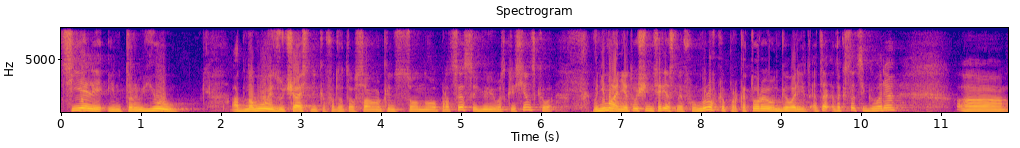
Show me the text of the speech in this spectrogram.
телеинтервью одного из участников вот этого самого конституционного процесса, Юрия Воскресенского. Внимание, это очень интересная формулировка, про которую он говорит. Это, это кстати говоря, э,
